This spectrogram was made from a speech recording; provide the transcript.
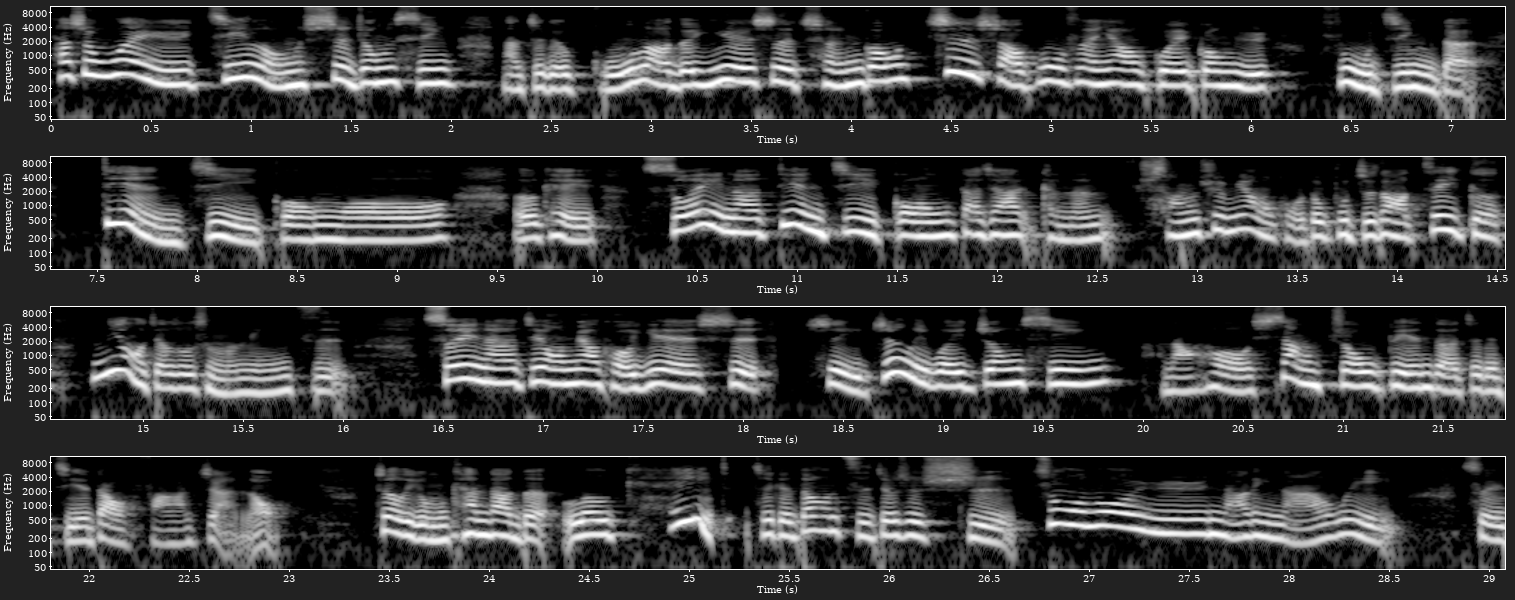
它是位于基隆市中心。那这个古老的夜市的成功，至少部分要归功于附近的电技工哦。OK，所以呢，电技工大家可能常去庙口都不知道这个庙叫做什么名字。所以呢，基隆庙口夜市是以这里为中心，然后向周边的这个街道发展哦。这里我们看到的 locate 这个动词就是使坐落于哪里哪里，所以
